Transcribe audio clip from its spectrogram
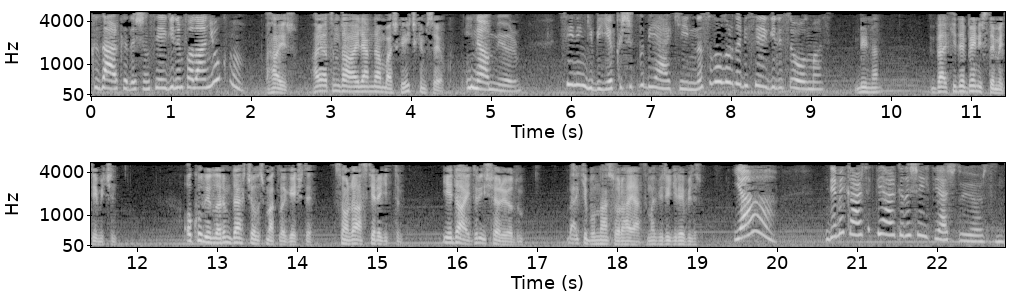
Kız arkadaşın, sevgilin falan yok mu? Hayır. Hayatımda ailemden başka hiç kimse yok. İnanmıyorum. Senin gibi yakışıklı bir erkeğin nasıl olur da bir sevgilisi olmaz? Bilmem. Belki de ben istemediğim için. Okul yıllarım ders çalışmakla geçti. Sonra askere gittim. Yedi aydır iş arıyordum. Belki bundan sonra hayatıma biri girebilir. Ya, demek artık bir arkadaşa ihtiyaç duyuyorsun.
